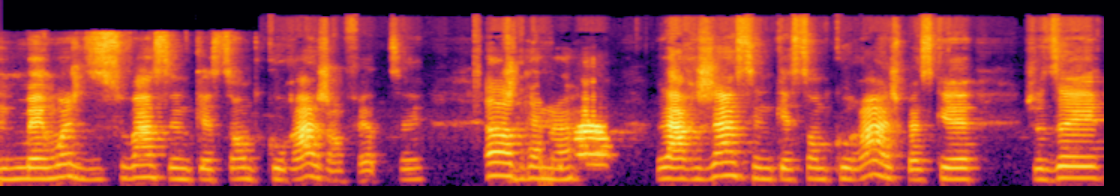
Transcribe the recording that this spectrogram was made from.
Mais moi, je dis souvent, c'est une question de courage, en fait. sais. Ah, vraiment. L'argent, c'est une question de courage parce que, je veux dire,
